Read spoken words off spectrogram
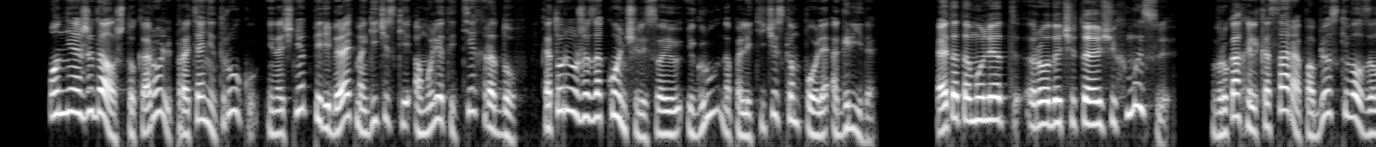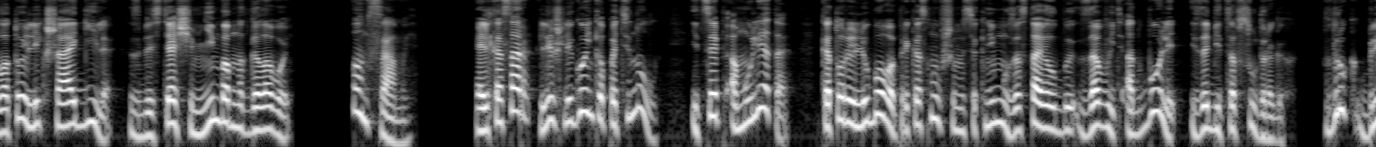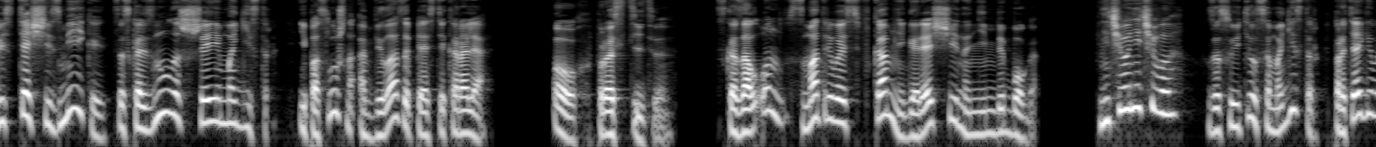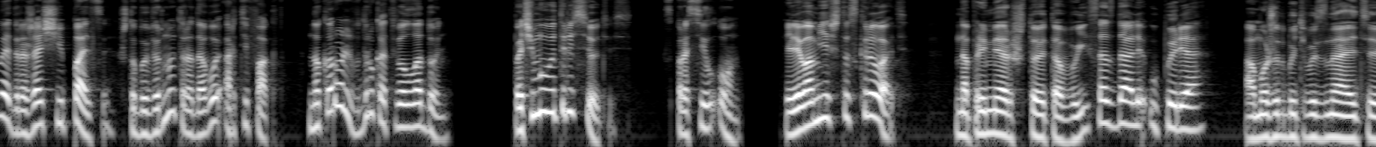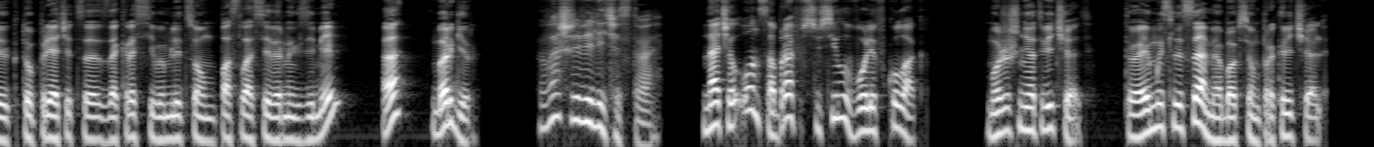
Он не ожидал, что король протянет руку и начнет перебирать магические амулеты тех родов, которые уже закончили свою игру на политическом поле Агрида. «Этот амулет рода читающих мысли?» В руках Элькасара поблескивал золотой лик Шаагиля с блестящим нимбом над головой. «Он самый». Элькасар лишь легонько потянул, и цепь амулета, который любого прикоснувшегося к нему заставил бы завыть от боли и забиться в судорогах, вдруг блестящей змейкой соскользнула с шеи магистра и послушно обвела запястье короля. «Ох, простите», — сказал он, всматриваясь в камни, горящие на нимбе бога. «Ничего-ничего», — засуетился магистр, протягивая дрожащие пальцы, чтобы вернуть родовой артефакт. Но король вдруг отвел ладонь. «Почему вы трясетесь?» — спросил он. «Или вам есть что скрывать? Например, что это вы создали упыря? А может быть вы знаете, кто прячется за красивым лицом посла северных земель? А, Баргир?» «Ваше Величество!» Начал он, собрав всю силу воли в кулак. «Можешь не отвечать. Твои мысли сами обо всем прокричали».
